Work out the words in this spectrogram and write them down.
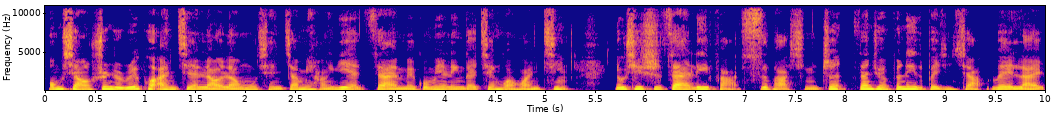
我们想顺着 Ripple 案件聊一聊目前加密行业在美国面临的监管环境，尤其是在立法、司法、行政三权分立的背景下，未来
